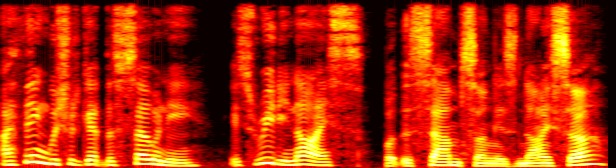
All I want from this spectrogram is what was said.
I think we should get the Sony. It's really nice. But the Samsung is nicer.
